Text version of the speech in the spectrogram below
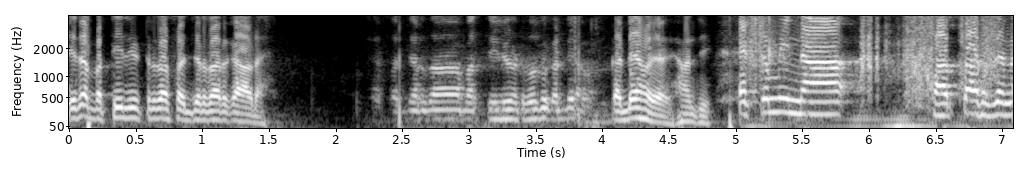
ਇਹਦਾ 32 ਲੀਟਰ ਦਾ ਸੱਜਰ ਦਾ ਰਿਕਾਰਡ ਹੈ। ਸੱਜਰ ਦਾ 32 ਲੀਟਰ ਦੁੱਧ ਕੱਢਿਆ ਵਾ। ਕੱਢਿਆ ਹੋਇਆ ਹੈ, ਹਾਂਜੀ। ਇੱਕ ਮਹੀਨਾ 7-8 ਦਿਨ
